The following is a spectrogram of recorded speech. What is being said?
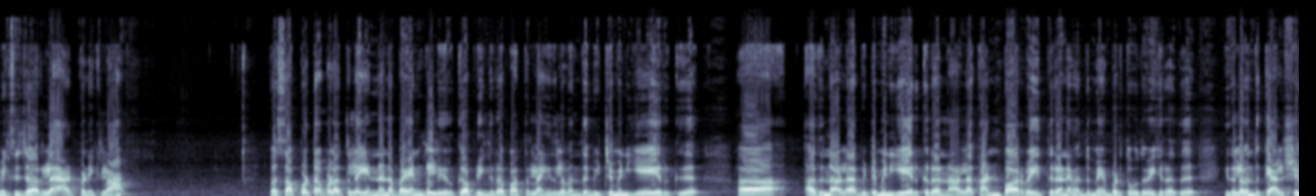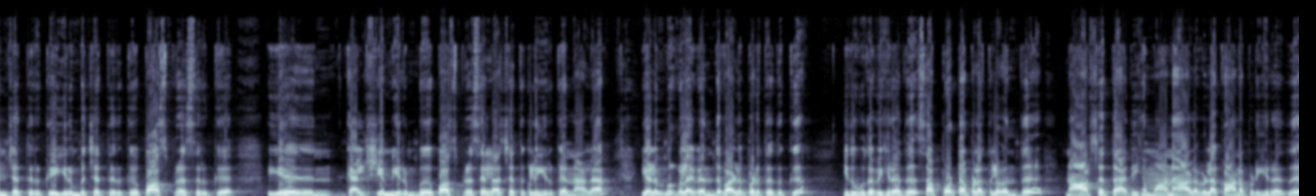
மிக்ஸி ஜாரில் ஆட் பண்ணிக்கலாம். இப்போ சப்போட்டா பழத்தில் என்னென்ன பயன்கள் இருக்குது அப்படிங்கிற பார்த்துடலாம் இதில் வந்து விட்டமின் ஏ இருக்குது அதனால விட்டமின் ஏ இருக்கிறதுனால கண் பார்வை திறனை வந்து மேம்படுத்த உதவுகிறது. இதில் வந்து கால்சியம் சத்து இருக்குது இரும்பு சத்து இருக்குது பாஸ்பரஸ் இருக்குது கால்சியம் இரும்பு பாஸ்பரஸ் எல்லா சத்துக்களும் இருக்கிறதுனால எலும்புகளை வந்து வலுப்படுத்துறதுக்கு இது உதவுகிறது. சப்போட்டா பழத்தில் வந்து நார் சத்து அதிகமான அளவில் காணப்படுகிறது.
